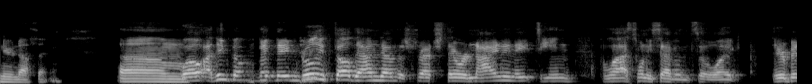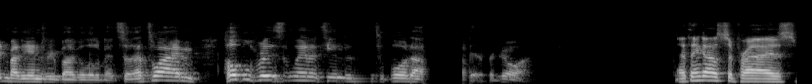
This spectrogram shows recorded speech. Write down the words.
knew nothing. Um, well, I think the, they really fell down down the stretch. They were nine and eighteen the last twenty-seven, so like they were bitten by the injury bug a little bit. So that's why I'm hopeful for this Atlanta team to, to pull it up there. But go on. I think I was surprised.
